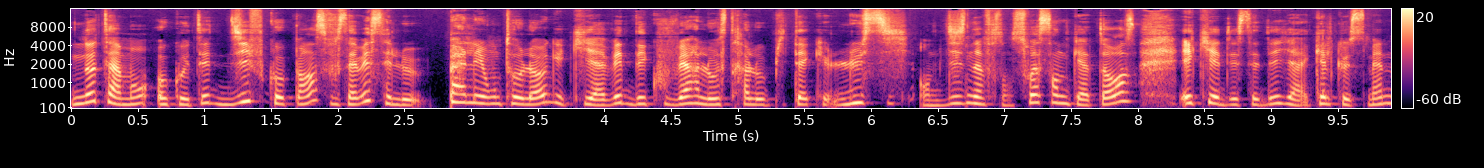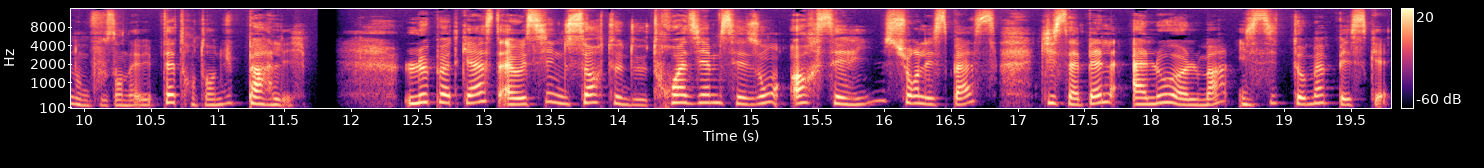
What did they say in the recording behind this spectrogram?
notamment aux côtés d'Yves Coppens. Vous savez, c'est le paléontologue qui avait découvert l'Australopithèque Lucie en 1974 et qui est décédé il y a quelques semaines, donc vous en avez peut-être entendu parler. Le podcast a aussi une sorte de troisième saison hors série sur l'espace qui s'appelle Allo Olma, ici Thomas Pesquet,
